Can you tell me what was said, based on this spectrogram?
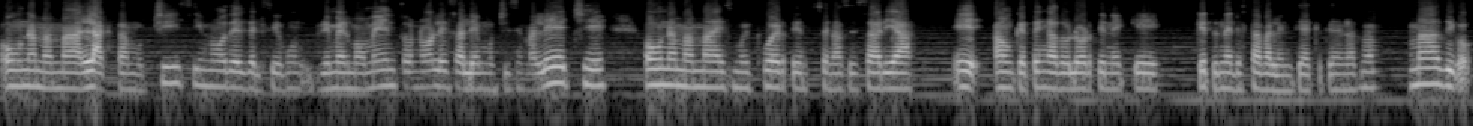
o una mamá lacta muchísimo desde el primer momento, no le sale muchísima leche o una mamá es muy fuerte, entonces en cesárea, eh, aunque tenga dolor, tiene que, que tener esta valentía que tienen las mamás. Digo,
